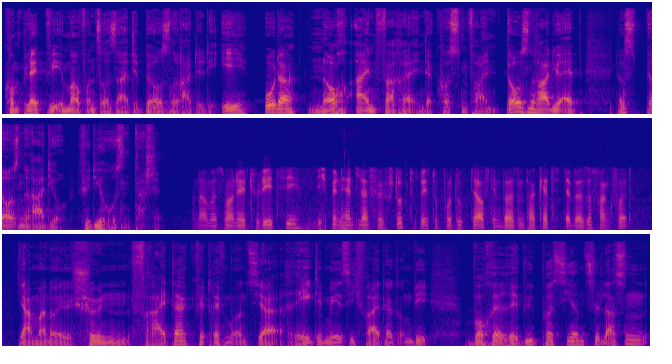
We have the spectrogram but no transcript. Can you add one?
komplett wie immer auf unserer Seite börsenradio.de oder noch einfacher in der kostenfreien Börsenradio-App, das Börsenradio für die Hosentasche. Mein Name ist Manuel Tulezi. Ich bin Händler für strukturierte Produkte auf dem Börsenparkett der Börse Frankfurt. Ja, Manuel, schönen Freitag. Wir treffen uns ja regelmäßig freitags, um die Woche Revue passieren zu lassen.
